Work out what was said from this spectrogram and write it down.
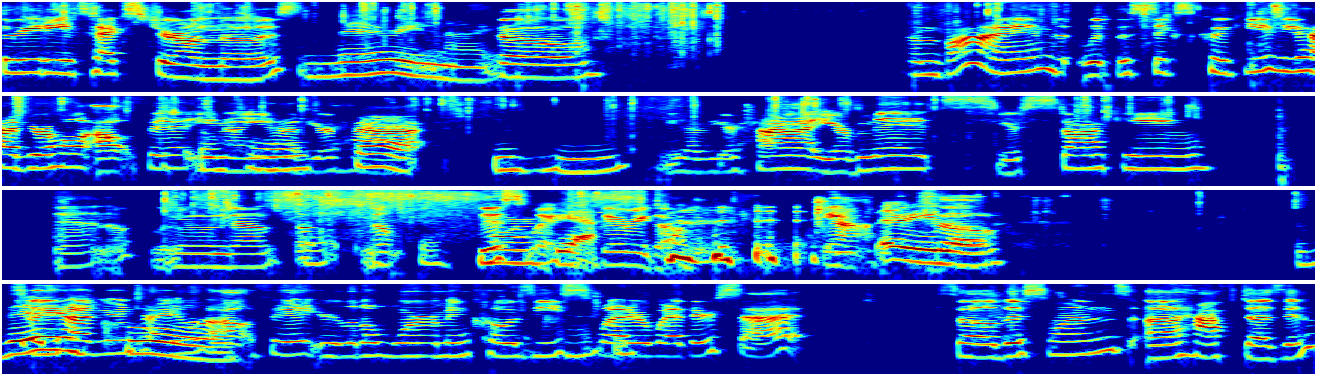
3D texture on those. Very nice. So combined with the six cookies, you have your whole outfit. The you know, you have your hat. Mm-hmm. You have your hat, your mitts, your stocking. And oh, let me move down. Oh, no, this More, way. Yeah. There we go. Yeah. there you so, go. Very so you have your cool. entire little outfit, your little warm and cozy sweater weather set. So this one's a half dozen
